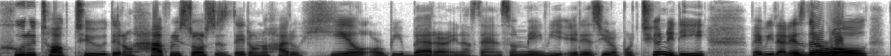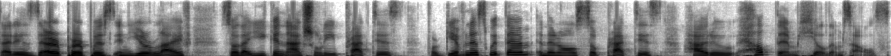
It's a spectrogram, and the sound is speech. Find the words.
who to talk to. They don't have resources. They don't know how to heal or be better in a sense. So maybe it is your opportunity. Maybe that is their role, that is their purpose in your life, so that you can actually practice forgiveness with them and then also practice how to help them heal themselves.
